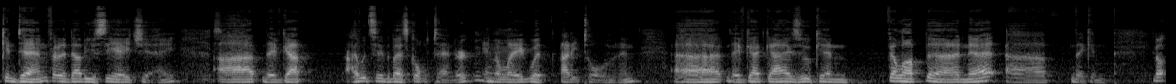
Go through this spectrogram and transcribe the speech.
contend for the WCHA. Uh, they've got, I would say, the best goaltender in the league with Atte Tolvanen. Uh, they've got guys who can fill up the net. Uh, they can, you know,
